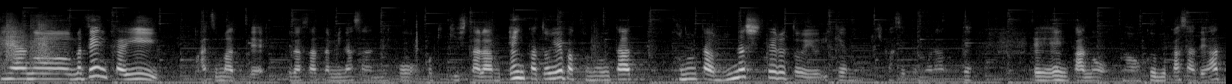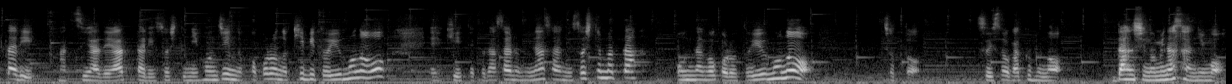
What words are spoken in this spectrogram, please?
であのまあ、前回集まってくださった皆さんにこうお聞きしたら演歌といえばこの歌この歌をみんな知ってるという意見も聞かせてもらって、えー演歌の、まあ、奥深さであったり松屋であったりそして日本人の心の機微というものを、えー聞いてくださる皆さんにそしてまた女心というものをちょっと吹奏楽部の男子の皆さんにも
